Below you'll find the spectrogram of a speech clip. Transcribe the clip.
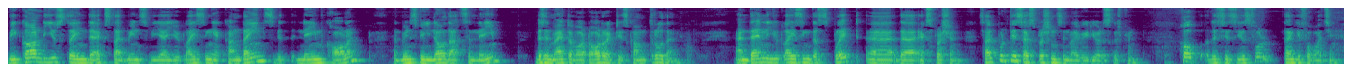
we can't use the index that means we are utilizing a contains with name colon That means we know that's a name. Doesn't matter what order it is come through then. And then utilizing the split, uh, the expression. So I'll put these expressions in my video description. Hope this is useful. Thank you for watching.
